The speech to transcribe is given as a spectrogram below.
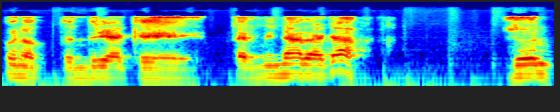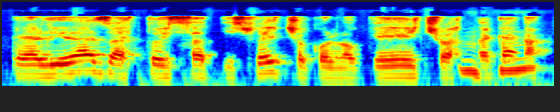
bueno, tendría que terminar acá. Yo en realidad ya estoy satisfecho con lo que he hecho hasta Ujú. acá.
